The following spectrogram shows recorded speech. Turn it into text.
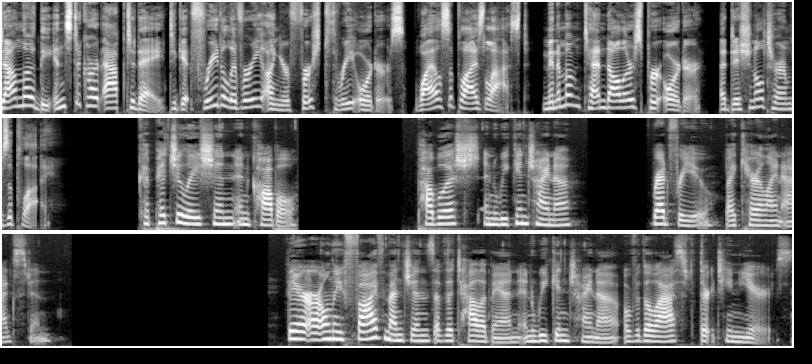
Download the Instacart app today to get free delivery on your first three orders while supplies last. Minimum $10 per order. Additional terms apply. Capitulation in Kabul. Published in Week in China. Read for you by Caroline Agsten. There are only five mentions of the Taliban in Week in China over the last 13 years.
